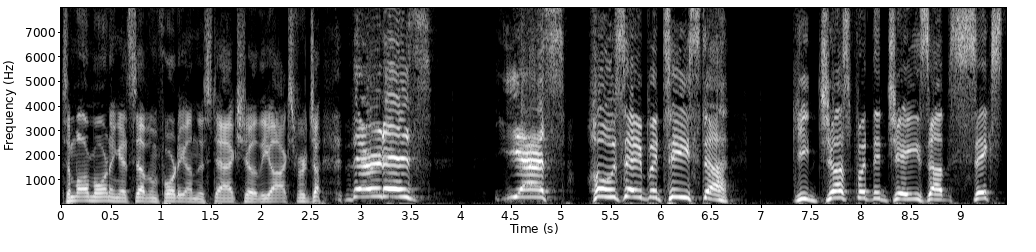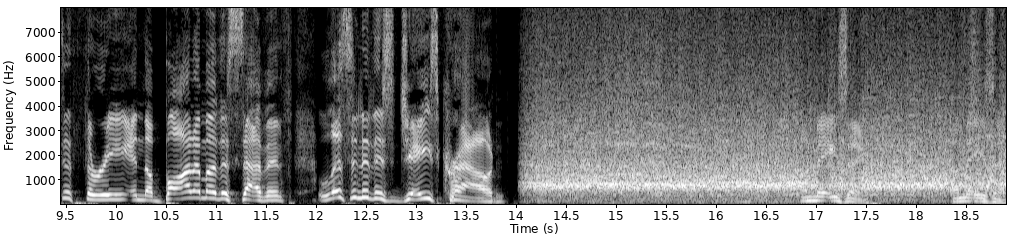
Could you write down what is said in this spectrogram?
Tomorrow morning at 7:40 on the Stack Show, the Oxford. Gi- there it is. Yes, Jose Bautista. He just put the Jays up six to three in the bottom of the seventh. Listen to this Jays crowd. Amazing. Amazing.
